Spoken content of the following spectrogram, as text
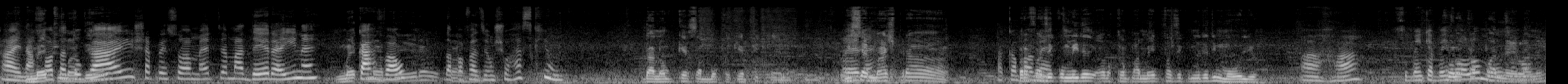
Aí, na Mete falta do gás, a pessoa mete a madeira aí, né? o Mete carvão. madeira, o dá pra carvão. fazer um churrasquinho. Dá não, porque essa boca aqui é pequena. É, Isso é né? mais pra, pra fazer comida, acampamento, fazer comida de molho. Aham. Se bem que é bem Colocar volumoso, panela, né? né?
